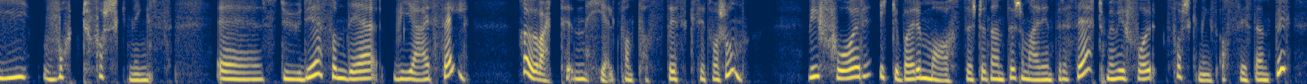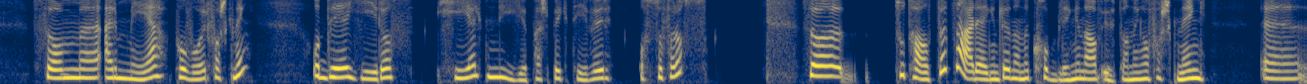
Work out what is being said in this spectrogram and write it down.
i vårt forskningsstudie som det vi er selv, har jo vært en helt fantastisk situasjon. Vi får ikke bare masterstudenter som er interessert, men vi får forskningsassistenter som er med på vår forskning, og det gir oss helt nye perspektiver også for oss. Så totalt sett så er det egentlig denne koblingen av utdanning og forskning eh,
